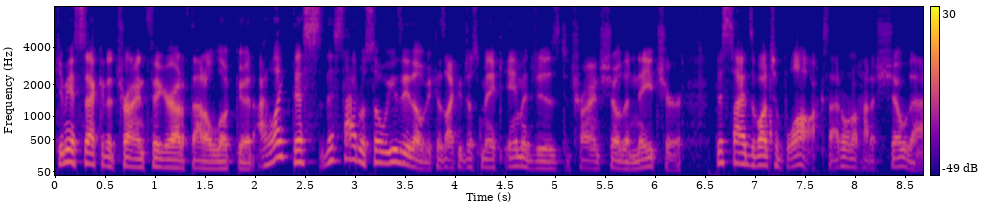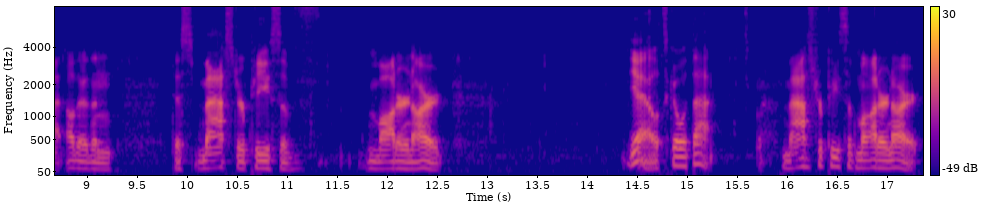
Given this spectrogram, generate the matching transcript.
Give me a second to try and figure out if that'll look good. I like this. This side was so easy though because I could just make images to try and show the nature. This side's a bunch of blocks. I don't know how to show that other than this masterpiece of modern art. Yeah, let's go with that. Masterpiece of modern art.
